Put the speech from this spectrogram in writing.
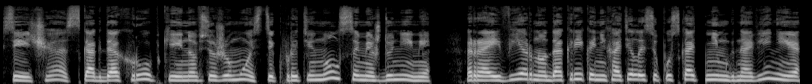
Сейчас, когда хрупкий, но все же мостик протянулся между ними, Райверну до крика не хотелось упускать ни мгновения,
